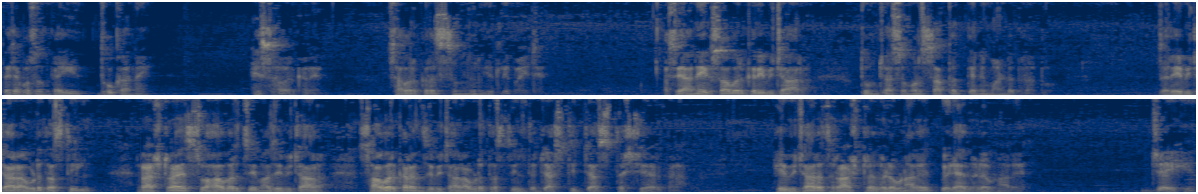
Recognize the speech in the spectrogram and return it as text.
त्याच्यापासून काही धोका नाही. हे सावरकर आहेत. सावरकरच समजून घेतले पाहिजे. असे अनेक सावरकरी विचार तुमच्यासमोर सातत्याने मांडत राहतो. जर हे विचार आवडत असतील राष्ट्राय स्वहावरचे माझे विचार सावरकरांचे विचार आवडत असतील तर जास्तीत जास्त शेअर करा. हे विचारच राष्ट्र घडवणार आहेत पिढ्या घडवणार आहेत. जय हिंद.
